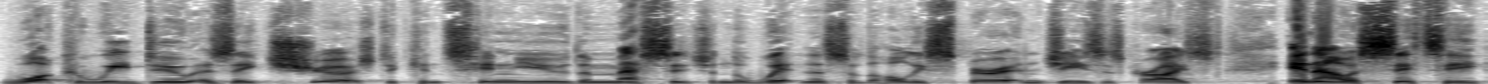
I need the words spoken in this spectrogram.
what can we do as a church to continue the message and the witness of the Holy Spirit and Jesus Christ in our city.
